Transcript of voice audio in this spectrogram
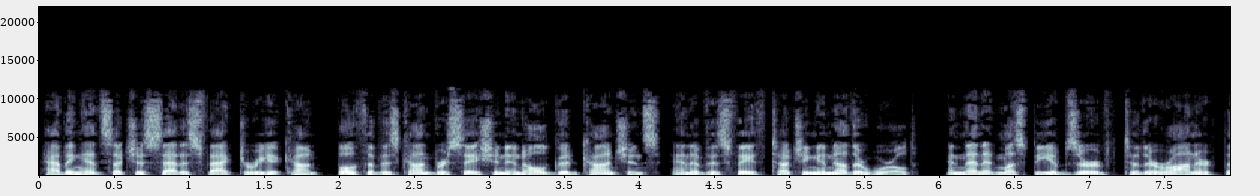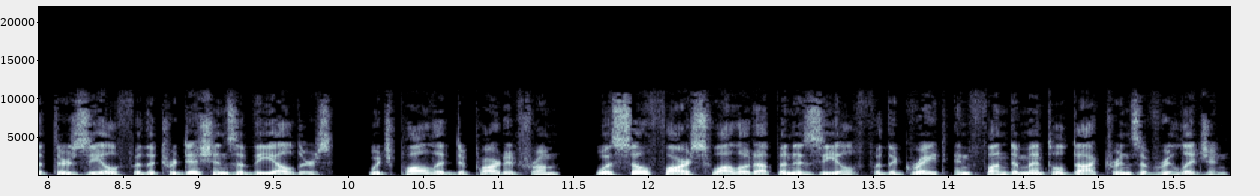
having had such a satisfactory account both of his conversation in all good conscience and of his faith touching another world, and then it must be observed to their honor that their zeal for the traditions of the elders, which Paul had departed from, was so far swallowed up in a zeal for the great and fundamental doctrines of religion,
